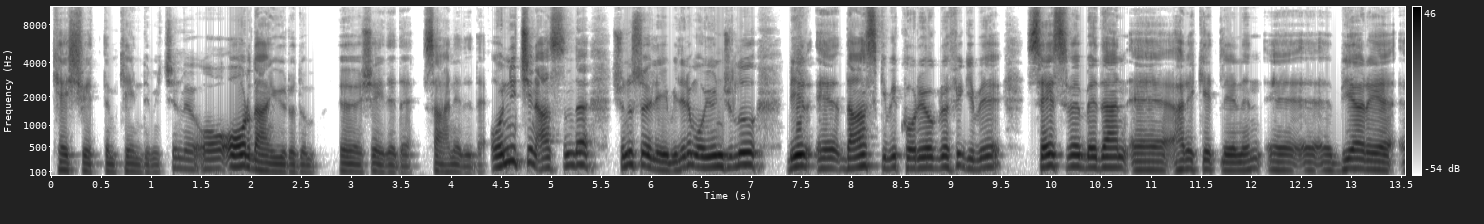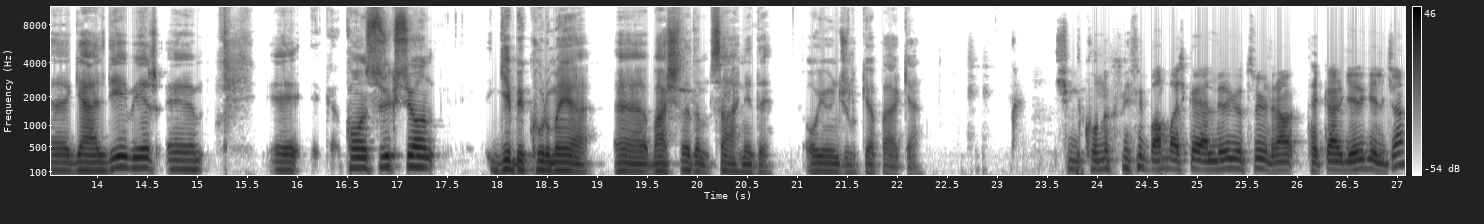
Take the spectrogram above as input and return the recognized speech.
keşfettim kendim için ve o oradan yürüdüm e, şeyde de sahnede de. Onun için aslında şunu söyleyebilirim oyunculuğu bir e, dans gibi koreografi gibi ses ve beden e, hareketlerinin e, e, bir araya e, geldiği bir e, e, konstrüksiyon gibi kurmaya e, başladım sahnede oyunculuk yaparken. Şimdi konu beni bambaşka yerlere götürebilir ama tekrar geri geleceğim.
